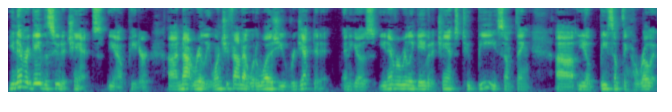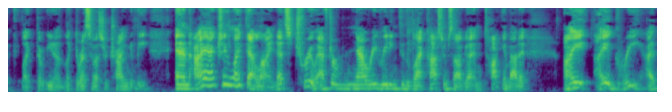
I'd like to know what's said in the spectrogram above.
you never gave the suit a chance, you know, Peter. Uh, not really. Once you found out what it was, you rejected it. And he goes, you never really gave it a chance to be something, uh, you know, be something heroic, like the, you know, like the rest of us are trying to be. And I actually like that line. That's true. After now rereading through the Black Costume Saga and talking about it, I I agree. I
